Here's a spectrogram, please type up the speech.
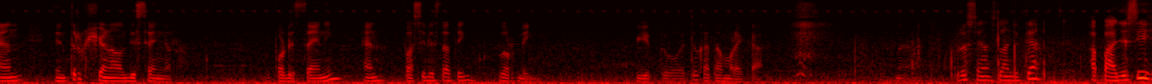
and instructional designer for designing and facilitating learning. Begitu itu kata mereka. Nah terus yang selanjutnya apa aja sih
